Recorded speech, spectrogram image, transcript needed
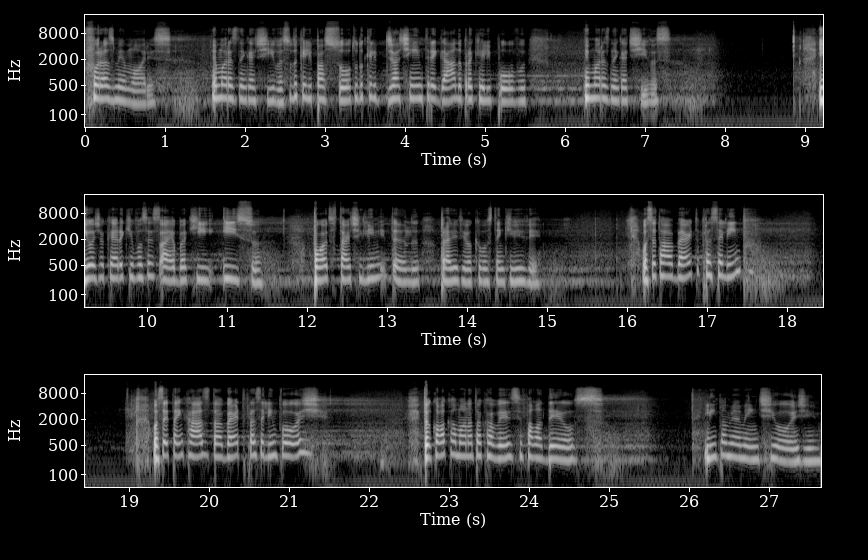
foram as memórias. Memórias negativas, tudo que ele passou, tudo que ele já tinha entregado para aquele povo. Memórias negativas. E hoje eu quero que você saiba que isso pode estar te limitando para viver o que você tem que viver. Você está aberto para ser limpo? Você está em casa, está aberto para ser limpo hoje? Então coloca a mão na tua cabeça e fala: Deus, limpa minha mente hoje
